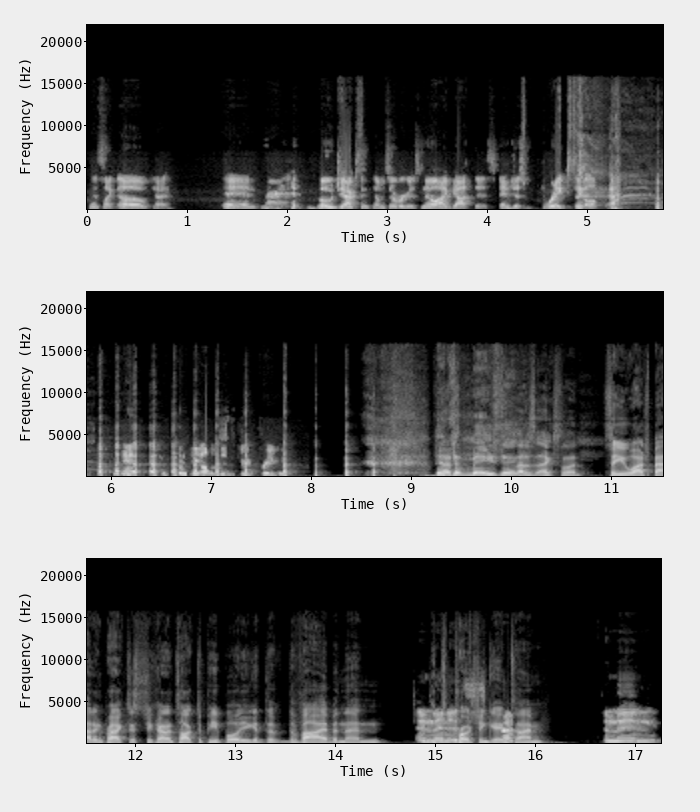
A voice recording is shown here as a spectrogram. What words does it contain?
And it's like, oh okay. And Bo Jackson comes over and goes, "No, I got this," and just breaks it off. and they all just drink free. That's, That's amazing. That is excellent. So you watch batting practice, you kind of talk to people, you get the, the vibe, and then and then approaching game time. And then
